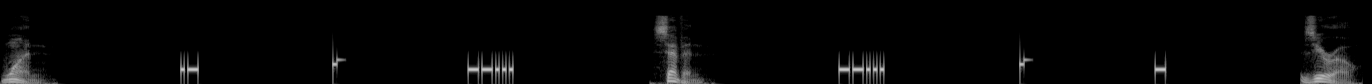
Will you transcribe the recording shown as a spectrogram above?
1. 7. 0.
